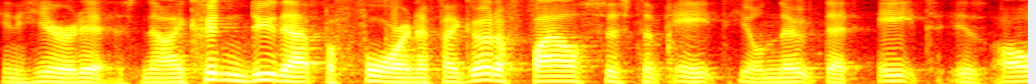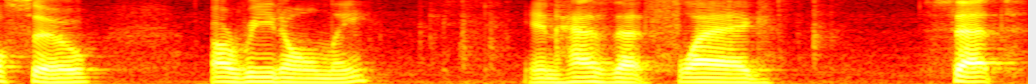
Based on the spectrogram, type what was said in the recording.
and here it is. Now I couldn't do that before, and if I go to file system 8, you'll note that 8 is also a read-only and has that flag set.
